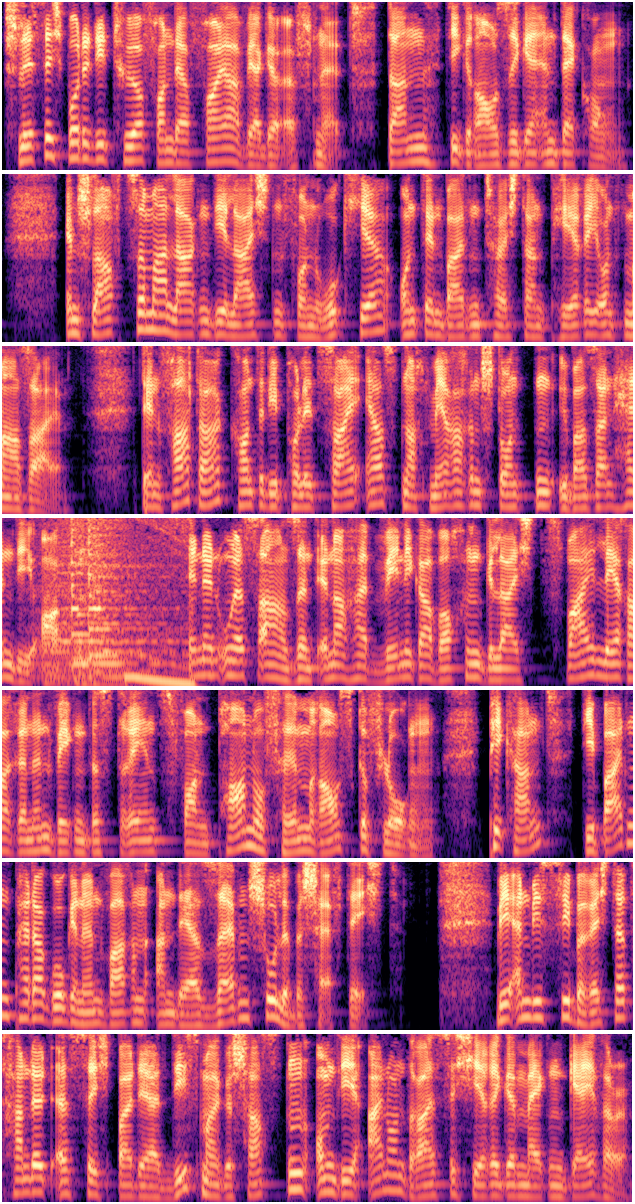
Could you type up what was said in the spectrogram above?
Schließlich wurde die Tür von der Feuerwehr geöffnet. Dann die grausige Entdeckung. Im Schlafzimmer lagen die Leichen von Rukje und den beiden Töchtern Peri und Marsal. Den Vater konnte die Polizei erst nach mehreren Stunden über sein Handy orten. In den USA sind innerhalb weniger Wochen gleich zwei Lehrerinnen wegen des Drehens von Pornofilmen rausgeflogen. Pikant, die beiden Pädagoginnen waren an derselben Schule beschäftigt. Wie NBC berichtet, handelt es sich bei der diesmal geschassten um die 31-jährige Megan Gaither.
